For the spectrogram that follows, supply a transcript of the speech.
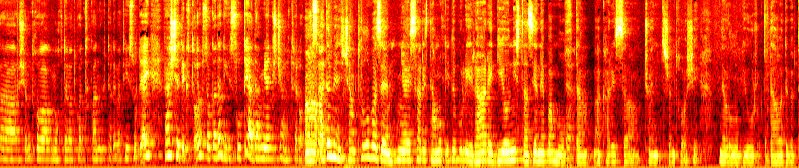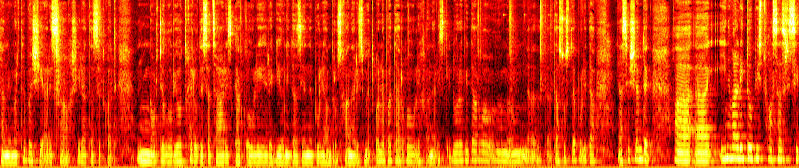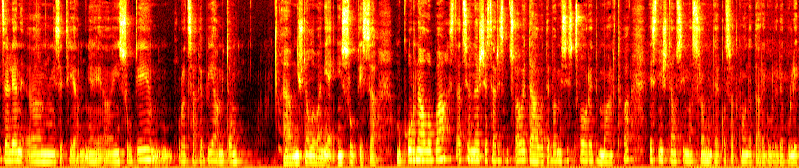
შემთხვევა მოხდება თქვა განვითარებათ ინსულტი, აი რა შედეგს ტოვებს ზოგადად ინსულტი ადამიანის ჯანმრთელობაზე? ადამიანის ჯანმრთელობაზე მცდელობაზე ეს არის დამოკიდებული რა რეგიონის დაზიანება მოხდა. აქ არის ჩვენ შემთხვევაში ნევროლოგიურ დაავადებებთან მიმართებაში არის ხშირად ასე ვთქვათ 2-4, როდესაც არის გარკვეული რეგიონი დაზიანებული, ამ დროს ხან არის მეტყველება დარღვეული, ხან არის კიდურები დასუსტებული და ასე შემდეგ. ინვალიდობის თვალსაზრისით ძალიან ესეთია ინსულტი, ყურადსაღებია, ამიტომ მნიშვნელოვანია ინსულტის მკურნალობა სტაციონარში ეს არის მწვავე დაავადება მისი სწორედ მართვა. ეს ნიშნავს იმას რომ უნდა იყოს რა თქმა უნდა დარეგულირებული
